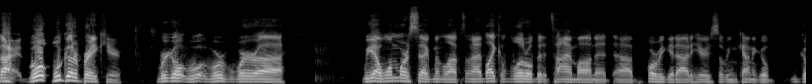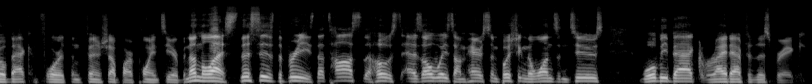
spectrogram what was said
All right, we'll we'll go to break here. We're go we're we're uh we got one more segment left, and I'd like a little bit of time on it uh, before we get out of here, so we can kind of go go back and forth and finish up our points here. But nonetheless, this is the breeze. That's Haas, the host. As always, I'm Harrison, pushing the ones and twos. We'll be back right after this break.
